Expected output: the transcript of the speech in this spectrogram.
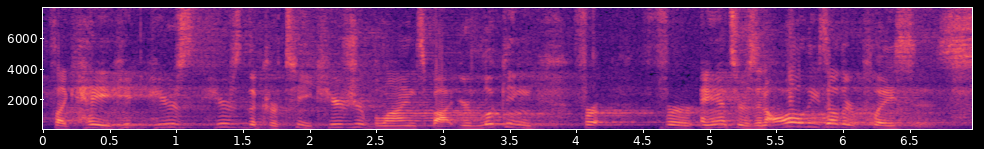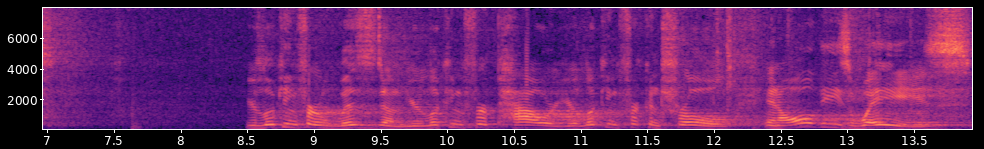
It's like, hey, here's, here's the critique, here's your blind spot. You're looking for, for answers in all these other places. You're looking for wisdom, you're looking for power, you're looking for control in all these ways,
